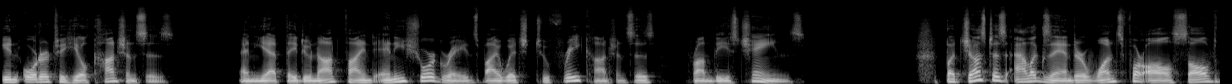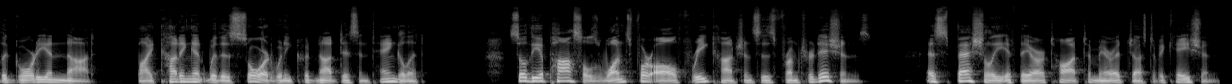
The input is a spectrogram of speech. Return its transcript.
in order to heal consciences, and yet they do not find any sure grades by which to free consciences from these chains. But just as Alexander once for all solved the Gordian knot by cutting it with his sword when he could not disentangle it, so the apostles once for all free consciences from traditions, especially if they are taught to merit justification.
